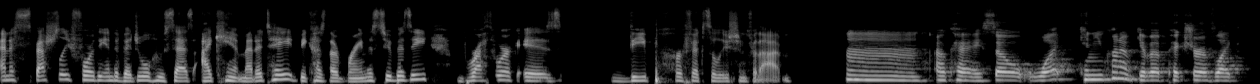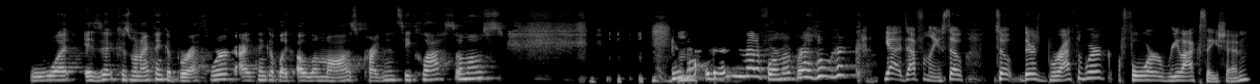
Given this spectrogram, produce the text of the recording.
And especially for the individual who says, I can't meditate because their brain is too busy, breath work is the perfect solution for that. Mm, okay. So, what can you kind of give a picture of like, what is it? Because when I think of breath work, I think of like a Lamaze pregnancy class almost. Mm-hmm. Is that, isn't that a form of breath work? Yeah, definitely. So, so there's breath work for relaxation,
